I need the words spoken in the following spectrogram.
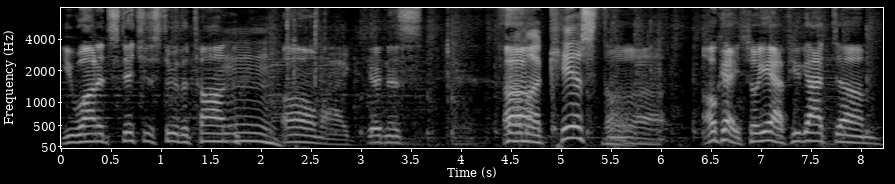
you wanted stitches through the tongue. Mm. Oh my goodness. From a kiss, though. Uh, okay, so yeah, if you got um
